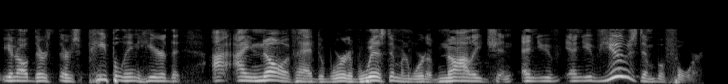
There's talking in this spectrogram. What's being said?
You know, there's there's people in here that I, I know have had the word of wisdom and word of knowledge, and, and you've and you've used them before.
